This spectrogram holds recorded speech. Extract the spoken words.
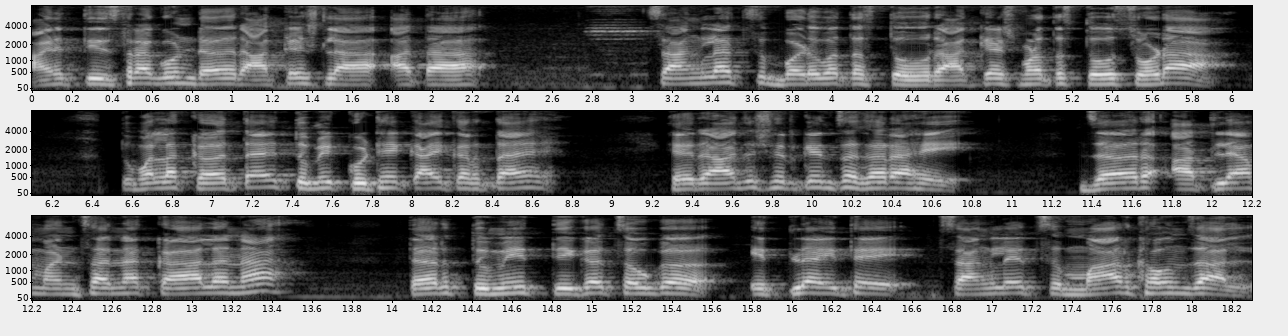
आणि तिसरा गुंड राकेशला आता चांगलाच बडवत असतो. राकेश म्हणत असतो सोडा तुम्हाला कळत आहे तुम्ही कुठे काय करताय? हे राज शिर्केंचं घर आहे. जर आतल्या माणसांना कळालं ना तर तुम्ही तिघं चौघं इथल्या इथे चांगलेच मार खाऊन जाल.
